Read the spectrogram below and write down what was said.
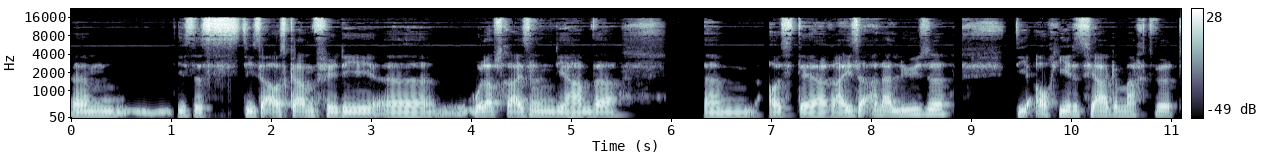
Ähm, dieses, diese Ausgaben für die äh, Urlaubsreisenden, die haben wir ähm, aus der Reiseanalyse, die auch jedes Jahr gemacht wird.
